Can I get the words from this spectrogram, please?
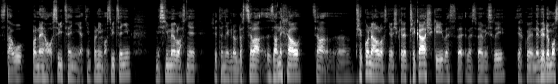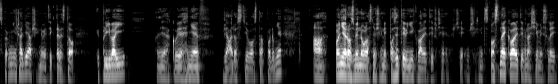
stavu plného osvícení. A tím plným osvícením myslíme vlastně, že je to někdo, kdo zcela zanechal zcela uh, překonal vlastně veškeré překážky ve své, ve své mysli, jako je nevědomost v první řadě a všechny věci, které z toho vyplývají, jako je hněv, žádostivost a podobně. A plně rozvinul vlastně všechny pozitivní kvality, vče, vče, všechny ctnostné kvality v naší mysli.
